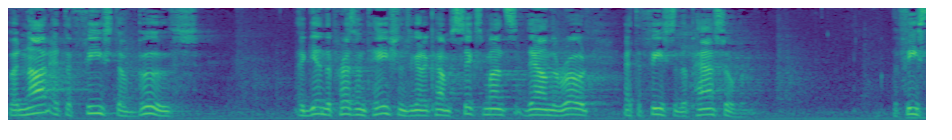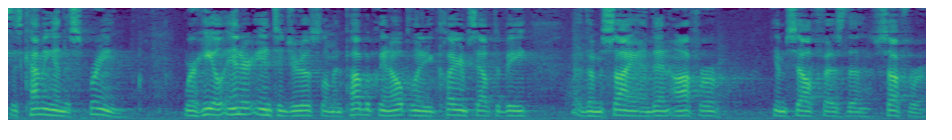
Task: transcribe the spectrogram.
but not at the Feast of Booths. Again, the presentation is going to come six months down the road at the Feast of the Passover. The feast is coming in the spring, where he'll enter into Jerusalem and publicly and openly declare himself to be the Messiah and then offer himself as the sufferer.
